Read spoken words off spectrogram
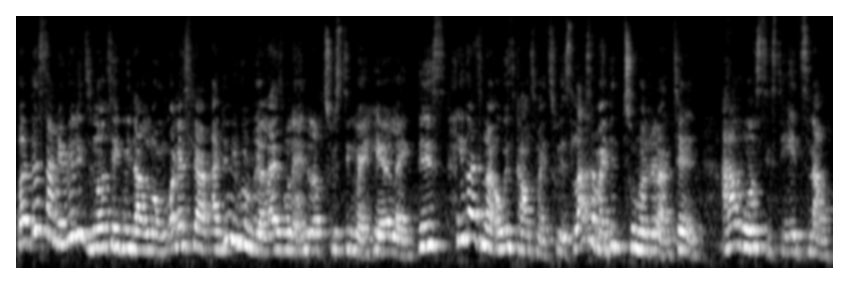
But this time it really did not take me that long. Honestly I, I, didn't even realize when I ended up twisting my hair like this. You guys know I always count my twists. Last time I did 210 I have 168 now.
